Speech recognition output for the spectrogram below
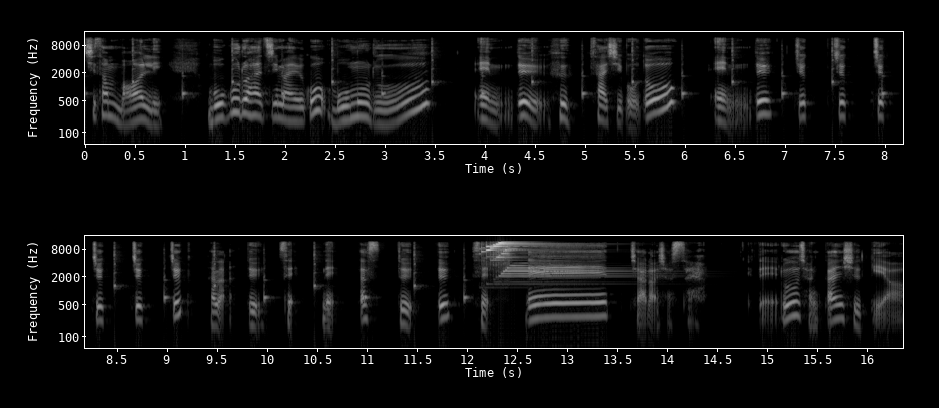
시선 멀리 목으로 하지 말고 몸으로 앤들 흑 45도 앤들 쭉쭉쭉쭉쭉쭉 하나 둘셋넷 다섯 둘둘셋넷 잘하셨어요. 그대로 잠깐 쉴게요.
